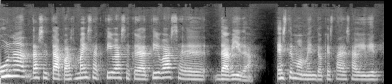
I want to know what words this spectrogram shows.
unha das etapas máis activas e creativas eh, da vida, este momento que estades a vivir.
